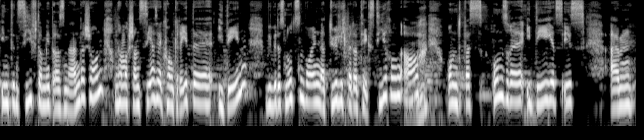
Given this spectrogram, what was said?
intensiv damit auseinander schon und haben auch schon sehr, sehr konkrete Ideen, wie wir das nutzen wollen, natürlich bei der Textierung auch. Mhm. Und was unsere Idee jetzt ist, ähm,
